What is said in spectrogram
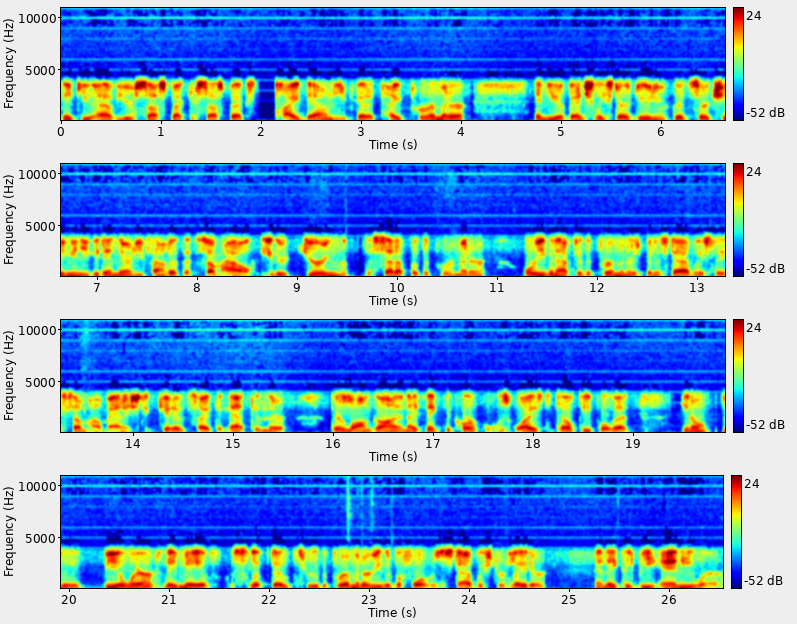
think you have your suspect or suspects tied down, and you've got a tight perimeter, and you eventually start doing your grid searching, and you get in there, and you found out that somehow, either during the, the setup of the perimeter or even after the perimeter has been established, they somehow managed to get outside the net, and they're they're long gone. And I think the corporal was wise to tell people that you know, be aware they may have slipped out through the perimeter either before it was established or later, and they could be anywhere.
